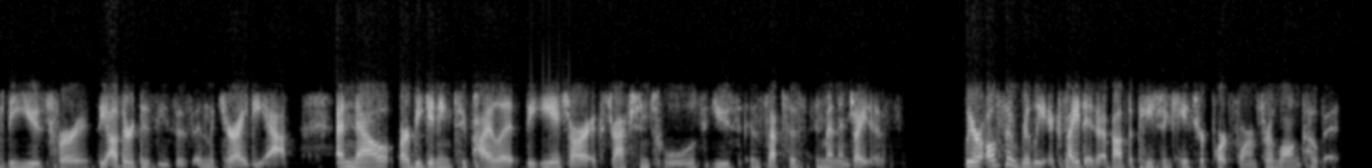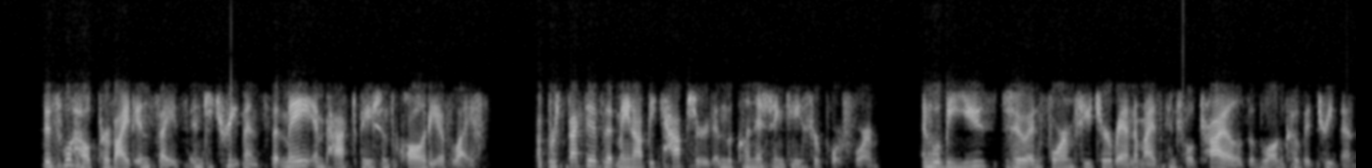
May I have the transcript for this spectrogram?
to be used for the other diseases in the CureID app, and now are beginning to pilot the EHR extraction tools used in sepsis and meningitis. We are also really excited about the patient case report form for long COVID. This will help provide insights into treatments that may impact patients' quality of life, a perspective that may not be captured in the clinician case report form and will be used to inform future randomized controlled trials of long COVID treatment.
